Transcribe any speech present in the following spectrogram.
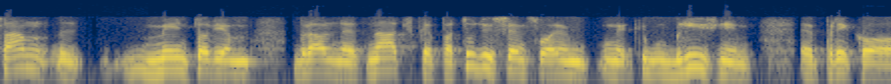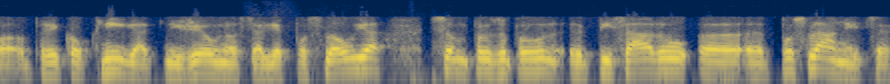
sam mentorjem bralne značke, pa tudi vsem svojim nekim bližnjim eh, preko, preko knjiga, književnost ali poslovja, sem pravzaprav eh, pisaril uh, poslanice.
